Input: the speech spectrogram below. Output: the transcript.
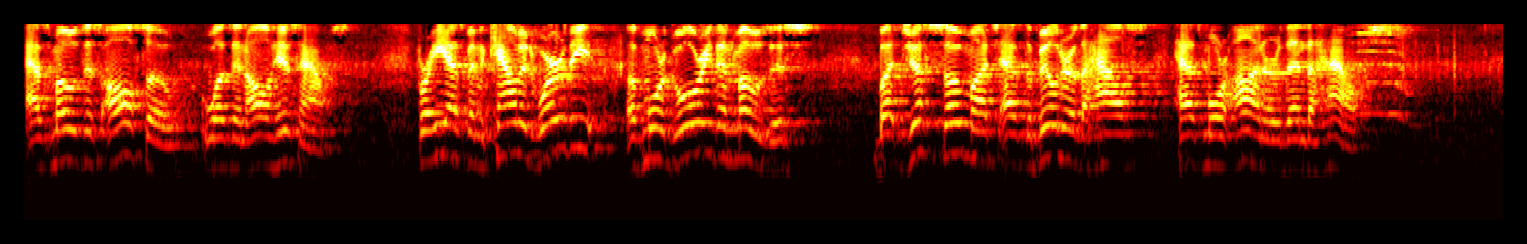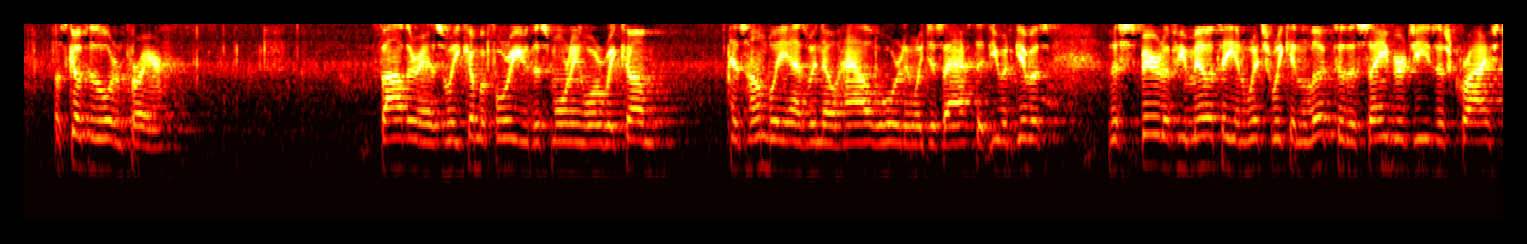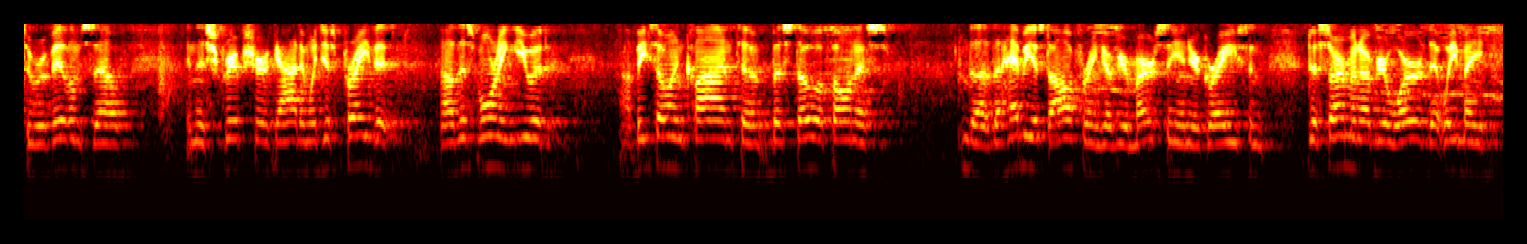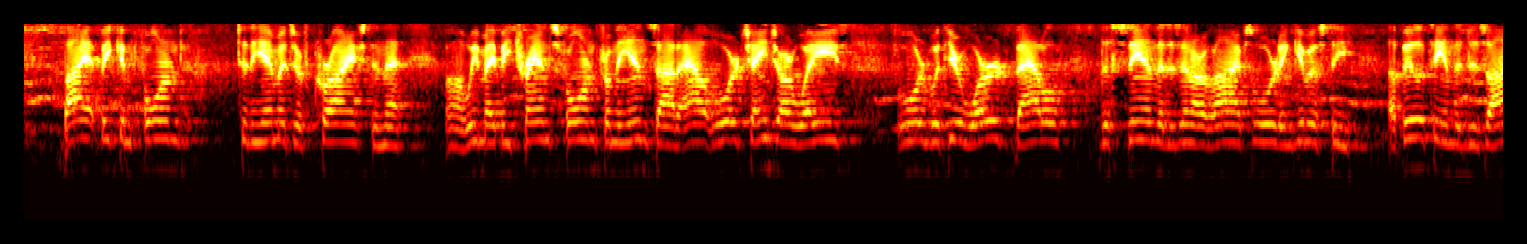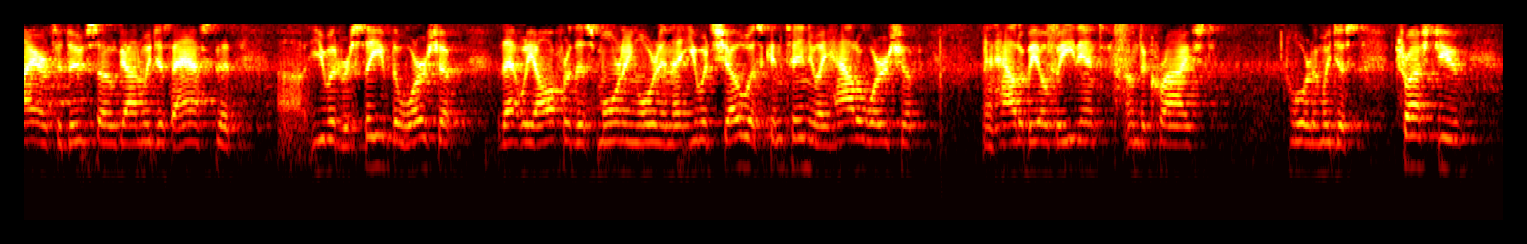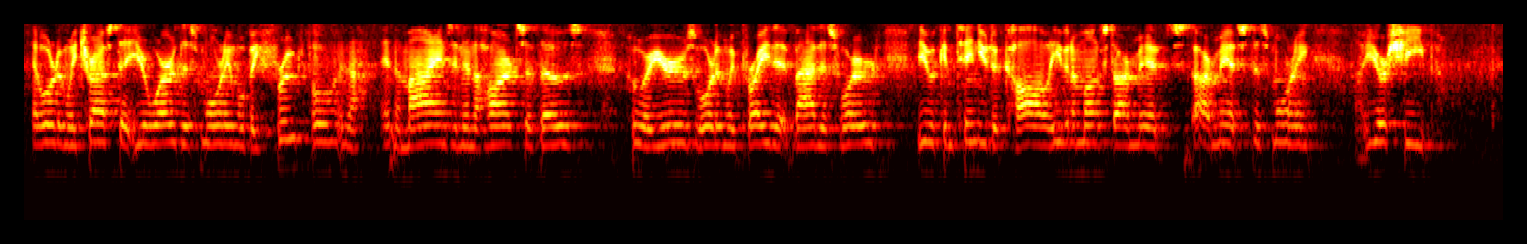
as Moses also was in all his house. For he has been counted worthy of more glory than Moses, but just so much as the builder of the house has more honor than the house. Let's go to the Lord in prayer. Father, as we come before you this morning, Lord, we come as humbly as we know how, Lord, and we just ask that you would give us the spirit of humility in which we can look to the Savior Jesus Christ to reveal Himself in this Scripture, God. And we just pray that uh, this morning you would uh, be so inclined to bestow upon us the, the heaviest offering of your mercy and your grace and discernment of your word that we may by it be conformed to the image of Christ and that uh, we may be transformed from the inside out. Lord, change our ways. Lord, with your word, battle the sin that is in our lives, Lord, and give us the ability and the desire to do so, God. We just ask that uh, you would receive the worship that we offer this morning, Lord, and that you would show us continually how to worship and how to be obedient unto Christ, Lord. And we just trust you. And Lord, and we trust that your word this morning will be fruitful in the, in the minds and in the hearts of those who are yours, Lord, and we pray that by this word you would continue to call, even amongst our midst, our midst this morning, uh, your sheep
